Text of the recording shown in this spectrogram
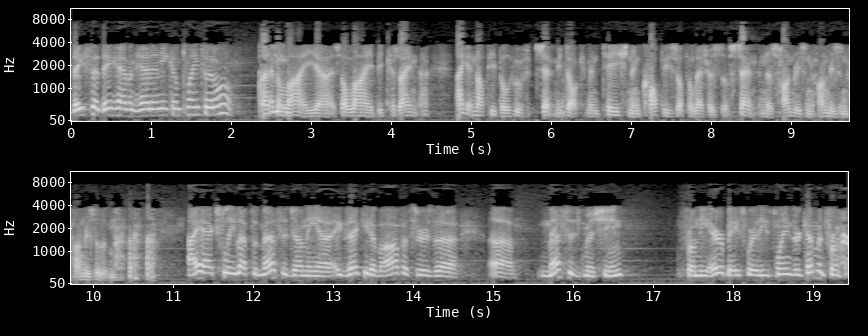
they said they haven't had any complaints at all. That's I mean- a lie. Yeah, it's a lie because I I get enough people who've sent me documentation and copies of the letters they've sent, and there's hundreds and hundreds and hundreds of them. I actually left a message on the uh, executive officer's uh, uh, message machine from the air base where these planes are coming from.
